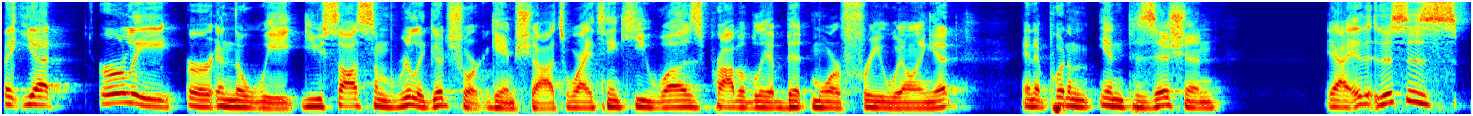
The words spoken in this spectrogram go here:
But yet, earlier in the week, you saw some really good short game shots where I think he was probably a bit more freewheeling it and it put him in position. Yeah, this is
